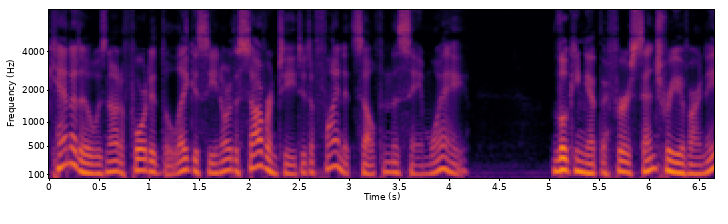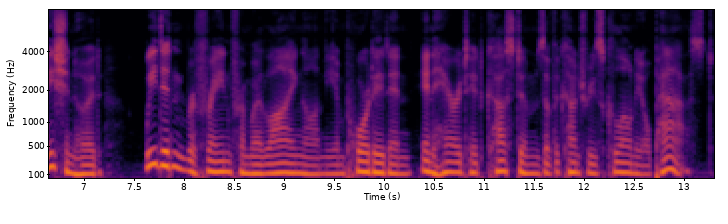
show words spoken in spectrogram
Canada was not afforded the legacy nor the sovereignty to define itself in the same way. Looking at the first century of our nationhood, we didn't refrain from relying on the imported and inherited customs of the country's colonial past.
